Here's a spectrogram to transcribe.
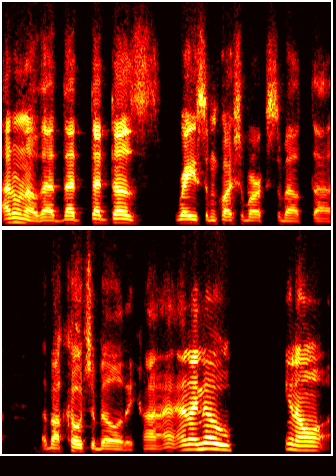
I don't know that that that does raise some question marks about uh, about coachability. Uh, and I know, you know,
